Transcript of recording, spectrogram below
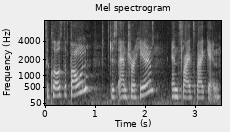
To close the phone, just enter here and slides back in.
